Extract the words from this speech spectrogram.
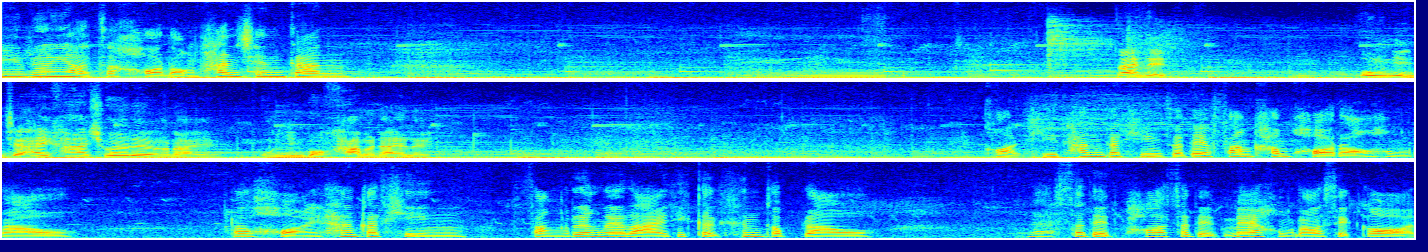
มีเรื่องอยากจะขอร้องท่านเช่นกันอืมได้สิองค์หญิงจะให้ข้าช่วยเรื่องอะไร องค์หญิงบอกข้ามาได้เลย ก่อนที่ท่านกระทิงจะได้ฟังคำขอร้องของเรา เราขอให้ท่านกระทิงฟังเรื่องร้ายๆที่เกิดขึ้นกับเรา และเสด็จพ่อเสด็จแม่ของเราเสียก่อน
